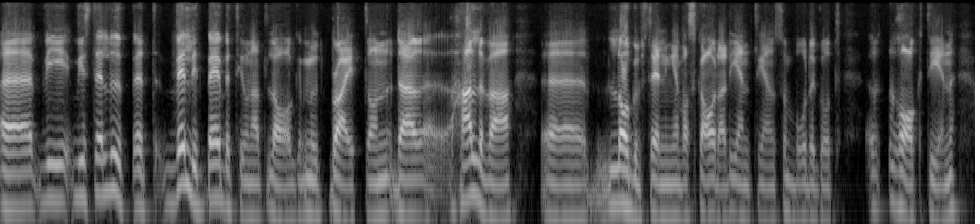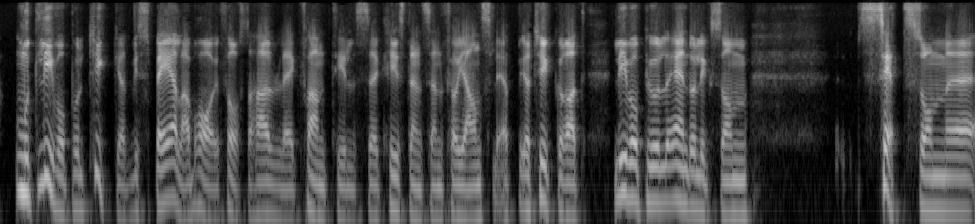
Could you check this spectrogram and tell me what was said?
Eh, vi, vi ställde upp ett väldigt B-betonat lag mot Brighton där eh, halva eh, laguppställningen var skadad egentligen som borde gått rakt in. Mot Liverpool tycker jag att vi spelar bra i första halvlek fram tills eh, Christensen får hjärnsläpp. Jag tycker att Liverpool ändå liksom sett som eh,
